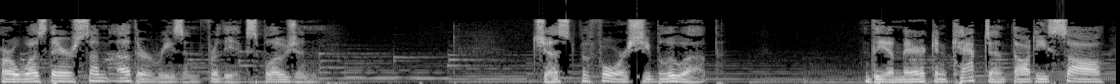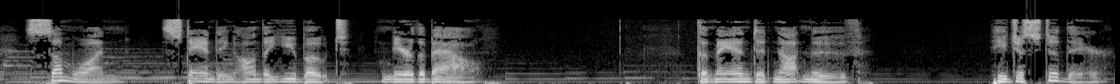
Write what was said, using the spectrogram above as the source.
Or was there some other reason for the explosion? Just before she blew up, the American captain thought he saw someone standing on the U boat near the bow. The man did not move. He just stood there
